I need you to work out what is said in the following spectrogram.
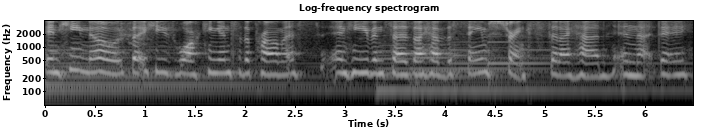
And he knows that he's walking into the promise. And he even says, I have the same strength that I had in that day.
